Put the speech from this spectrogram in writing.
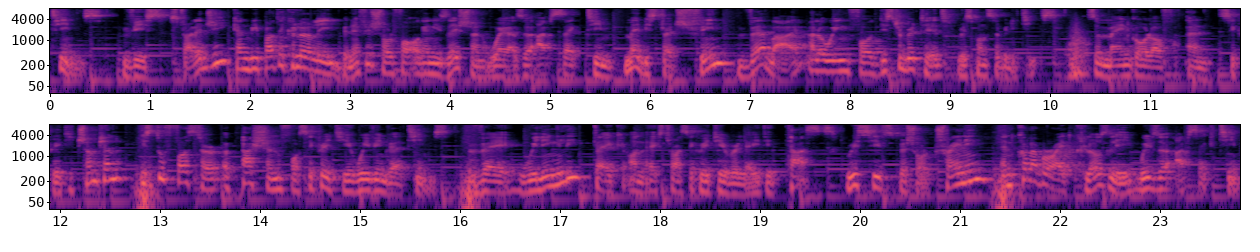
teams. This strategy can be particularly beneficial for organizations where the AppSec team may be stretched thin, thereby allowing for distributed responsibilities. The main goal of a security champion is to foster a passion for security within their teams. They willingly take on extra security related tasks, receive special training, and collaborate closely with the AppSec team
